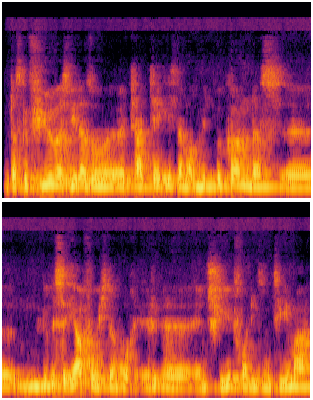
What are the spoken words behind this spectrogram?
Und das Gefühl, was wir da so äh, tagtäglich dann auch mitbekommen, dass äh, eine gewisse Ehrfurcht dann auch äh, entsteht vor diesem Thema,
